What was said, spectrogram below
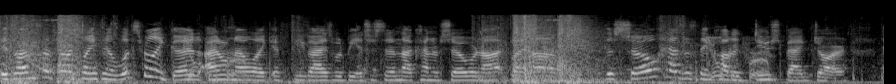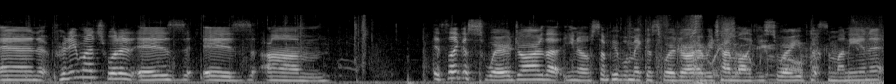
it's on September 20th, and it looks really good. I don't know, like, if you guys would be interested in that kind of show or not, but, um, the show has this thing called a douchebag jar, and pretty much what it is, is, um, it's like a swear jar that, you know, some people make a swear jar every time like you swear you put some money in it.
